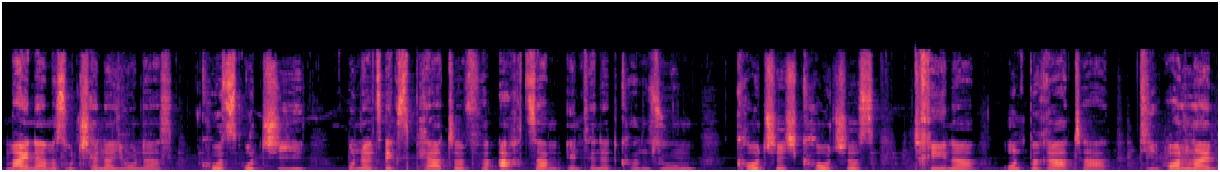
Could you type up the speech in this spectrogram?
Mein Name ist Uchenna Jonas, kurz Uchi, und als Experte für achtsamen Internetkonsum coache ich Coaches, Trainer und Berater, die online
